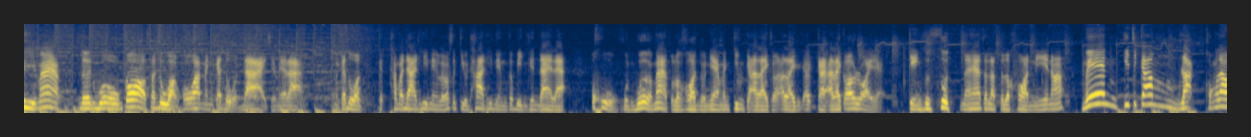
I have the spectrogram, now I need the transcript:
ดีมากเดินเวิลก็สะดวกเพราะว่ามันกระโดดได้ใช่ไหมล่ะ มันกระโดดธรรมดาทีหนึ่งแล้วก็สกิลท่าทีหนึงมันก็บินขึ้นได้แล้วโอ้โหคุณเวอร์มากตัวละครตัวเนี้ยมันกินกับอะไรก็อะไรกับอะไรก็อร่อยอะเก่งสุดๆนะฮะสำหรับตัวละครนี้เนาะเมนกิจกรรมหลักของเรา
